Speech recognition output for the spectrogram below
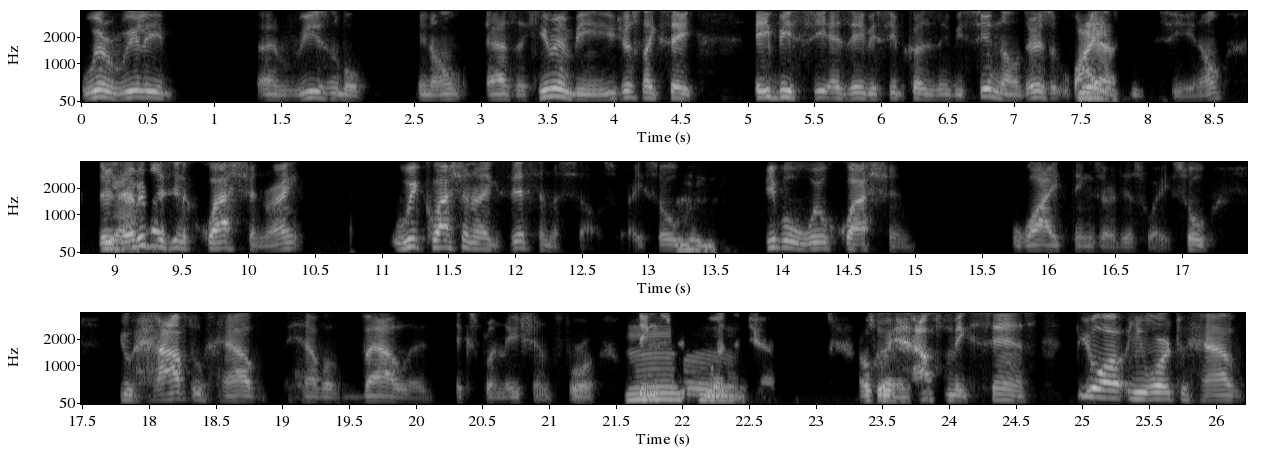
we're really uh, reasonable, you know, as a human being. You just like say ABC as ABC because it's ABC. No, there's why yeah. is ABC, you know? There's yeah. everybody's gonna question, right? We question our existence ourselves, right? So mm-hmm. people will question why things are this way. So you have to have have a valid explanation for things mm. you do at the gym. Okay. So you have to make sense. You are in order to have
